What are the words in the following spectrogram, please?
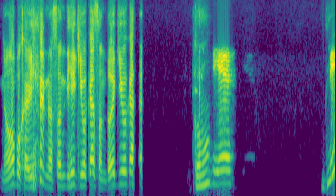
No, pues Javier, no son 10 equivocadas, son 2 equivocadas. ¿Cómo? 10. 10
